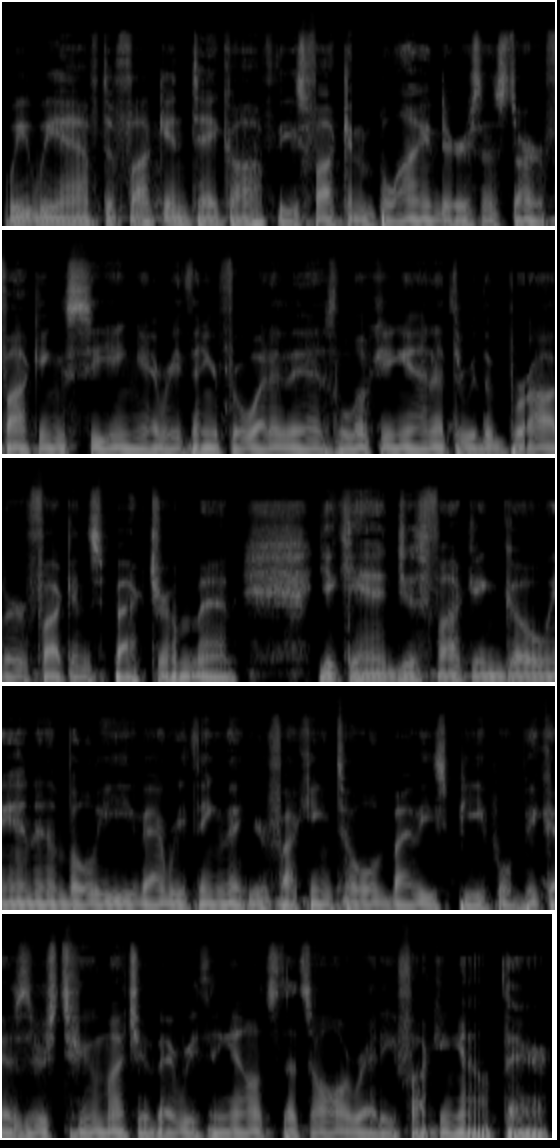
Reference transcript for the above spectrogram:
we we have to fucking take off these fucking blinders and start fucking seeing everything for what it is looking at it through the broader fucking spectrum man. You can't just fucking go in and believe everything that you're fucking told by these people because there's too much of everything else that's already fucking out there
